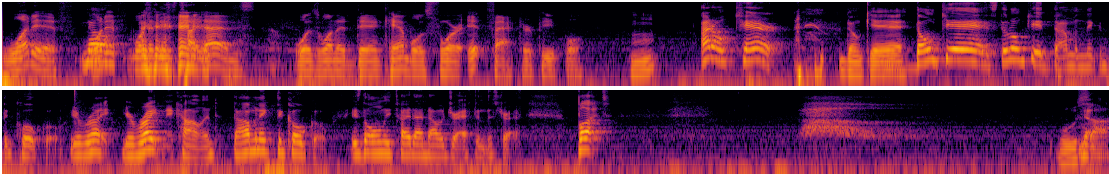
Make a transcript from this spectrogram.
What if No. what if one of these tight ends was one of Dan Campbell's four it factor people? Hmm? I don't care. Don't care. Don't care. Still don't care. Dominic DeCoco. You're right. You're right, Nick Holland. Dominic DeCoco is the only tight end I would draft in this draft. But Woosah. no,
